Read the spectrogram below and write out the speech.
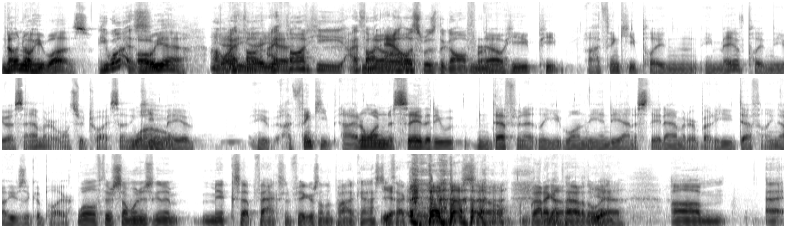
No, no, he was. He was. Oh yeah. Oh, yeah, I thought yeah, I thought he I thought No. Alice was the golfer. No, he Pete I think he played in he may have played in the US Amateur once or twice. I think he may have he, I think he. I don't want him to say that he definitely he won the Indiana State Amateur, but he definitely no. He was a good player. Well, if there's someone who's going to mix up facts and figures on the podcast, it's actually. So I'm glad I got No, that out of the way. yeah. Um, I,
